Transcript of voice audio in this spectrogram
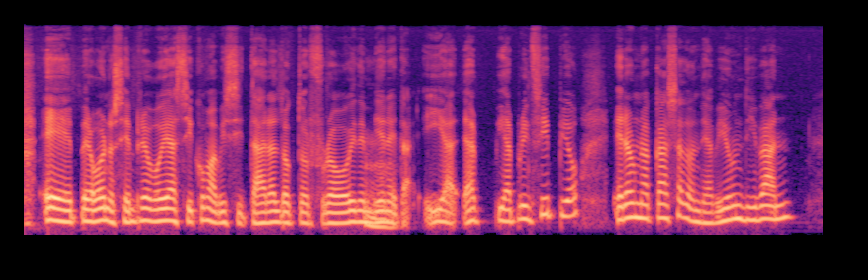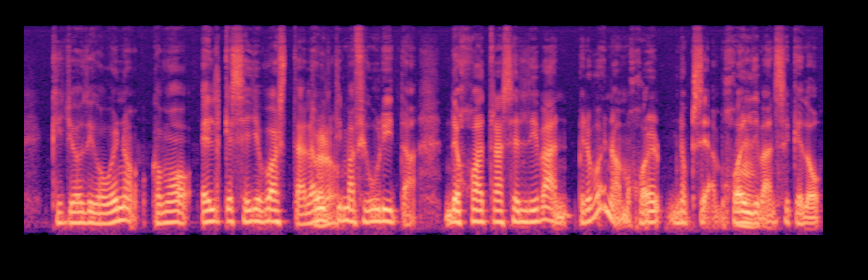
Eh, pero bueno, siempre voy así como a visitar al doctor Freud en Viena Mm. tal. Y, a- y al principio era una casa donde había un diván que yo digo, bueno, como el que se llevó hasta la Claro. última figurita dejó atrás el diván, pero bueno, a lo mejor, no sé, a lo mejor el Ah. diván se quedó.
